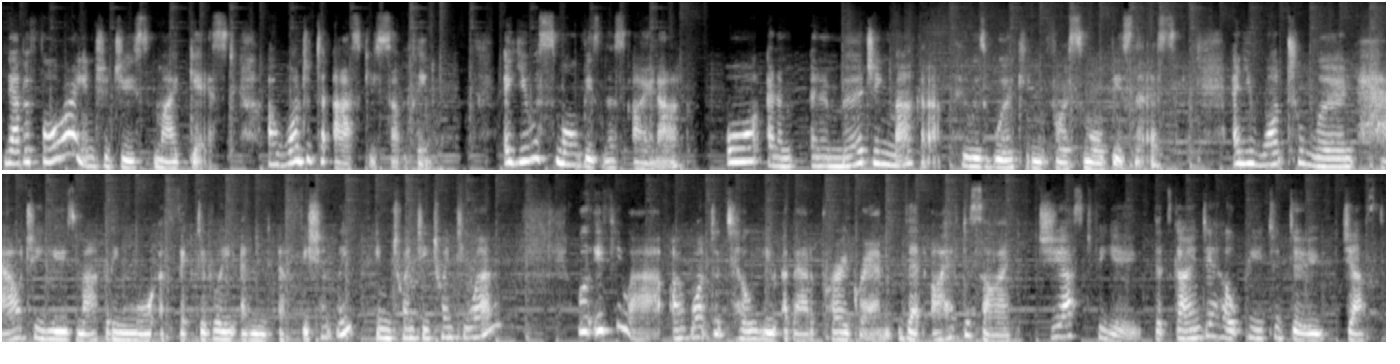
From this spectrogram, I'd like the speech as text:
Now, before I introduce my guest, I wanted to ask you something. Are you a small business owner or an, an emerging marketer who is working for a small business? and you want to learn how to use marketing more effectively and efficiently in 2021? Well, if you are, I want to tell you about a program that I have designed just for you that's going to help you to do just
